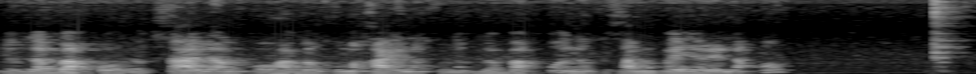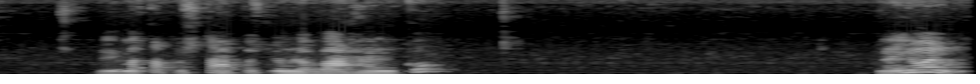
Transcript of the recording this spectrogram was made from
Naglaba ko, nagsalang ko. Habang kumakain ako, naglaba ko, nagsasampay na rin ako. Hindi matapos-tapos yung labahan ko. Ngayon,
